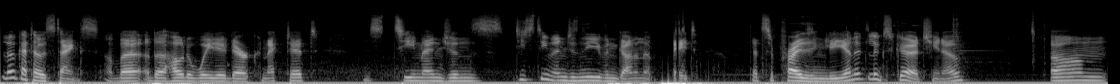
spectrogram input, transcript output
Look at those tanks. The, the, how the way they're connected. steam engines. These steam engines even got an update. That's surprisingly, and it looks good, you know. Um,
